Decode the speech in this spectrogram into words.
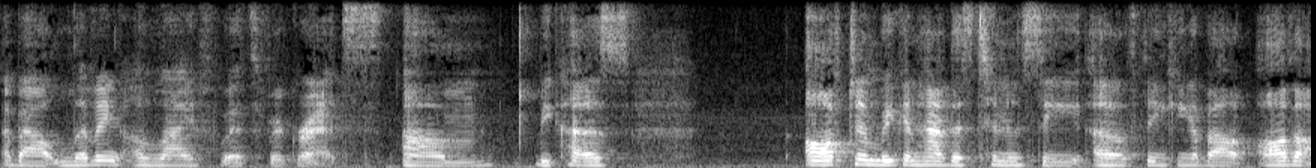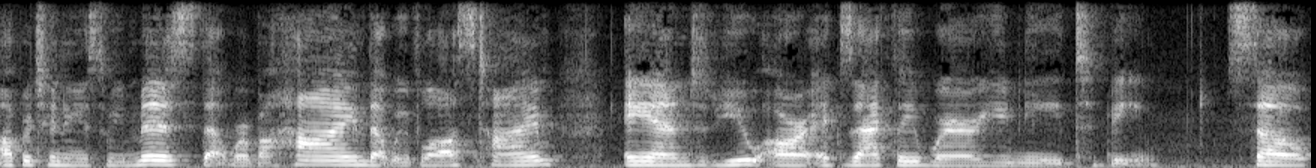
about living a life with regrets. Um, because often we can have this tendency of thinking about all the opportunities we missed, that we're behind, that we've lost time, and you are exactly where you need to be. So,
